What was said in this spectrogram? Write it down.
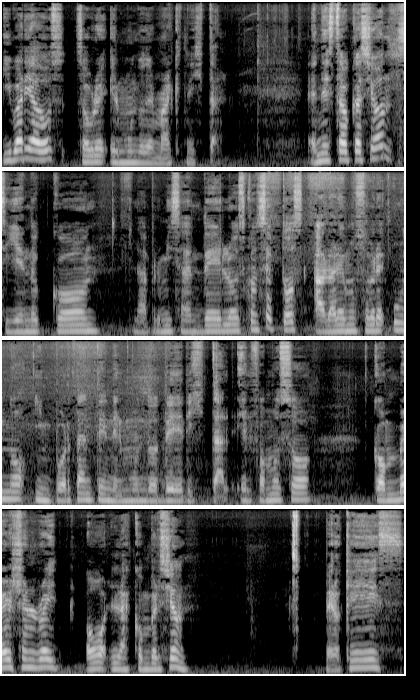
y variados sobre el mundo del marketing digital. En esta ocasión, siguiendo con la premisa de los conceptos, hablaremos sobre uno importante en el mundo de digital, el famoso conversion rate o la conversión. Pero ¿qué es?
